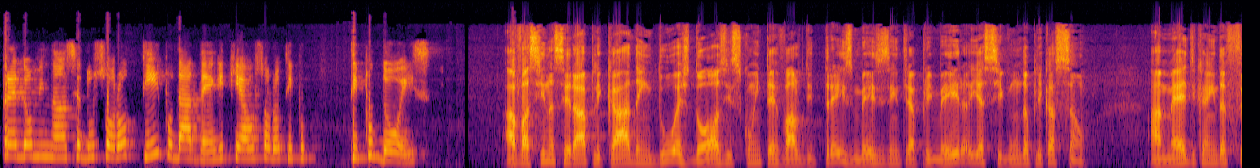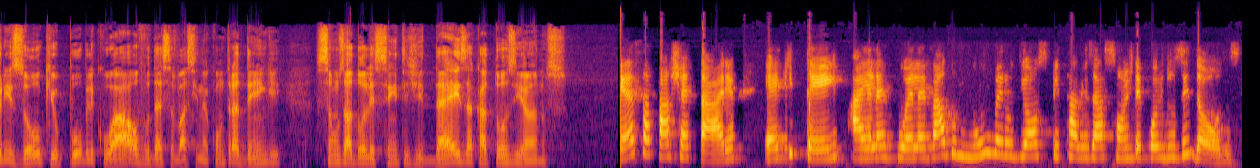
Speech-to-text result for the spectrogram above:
predominância do sorotipo da dengue, que é o sorotipo tipo 2. A vacina será aplicada em duas doses com intervalo de três meses entre a primeira e a segunda aplicação. A médica ainda frisou que o público-alvo dessa vacina contra a dengue são os adolescentes de 10 a 14 anos. Essa faixa etária é que tem o elevado número de hospitalizações depois dos idosos.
